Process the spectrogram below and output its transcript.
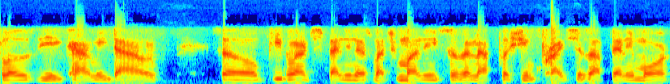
slows the economy down. So people aren't spending as much money, so they're not pushing prices up anymore.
